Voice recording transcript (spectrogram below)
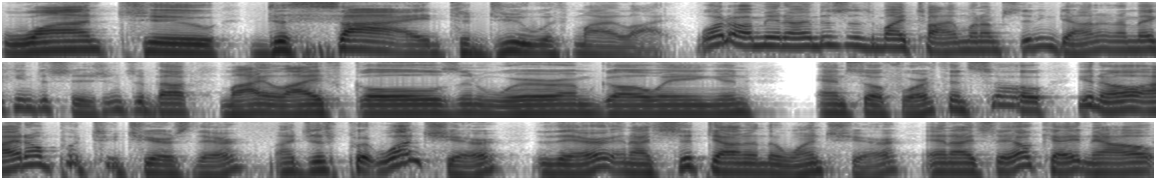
want to decide to do with my life? What I mean, I, this is my time when I'm sitting down and I'm making decisions about my life goals and where I'm going and and so forth. And so, you know, I don't put two chairs there. I just put one chair there and I sit down in the one chair and I say, okay, now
